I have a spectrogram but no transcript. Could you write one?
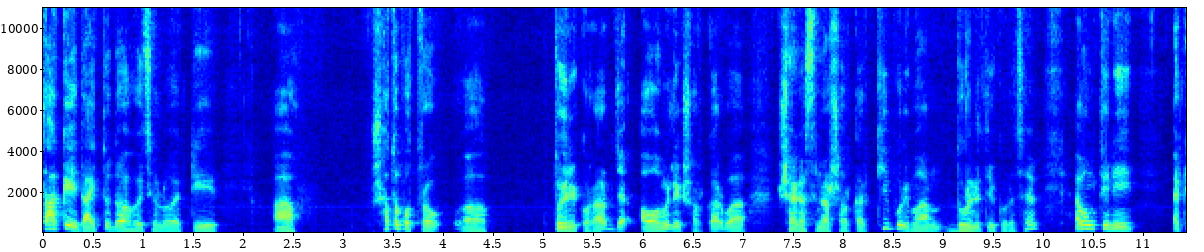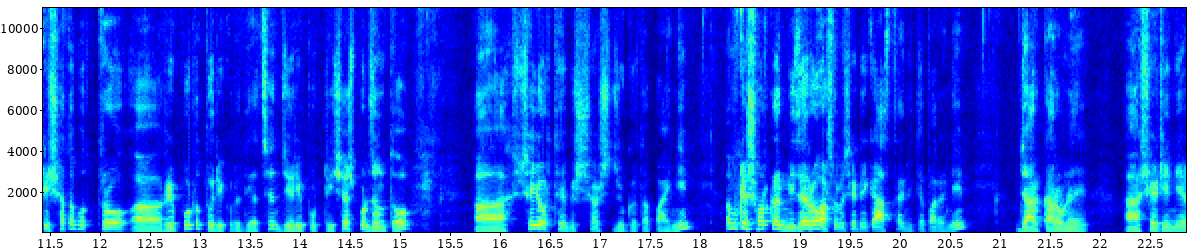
তাকেই দায়িত্ব দেওয়া হয়েছিল একটি আহ, তৈরি করার যে আওয়ামী লীগ সরকার বা শেখ হাসিনার সরকার কি পরিমাণ দুর্নীতি করেছে এবং তিনি একটি শ্বেতপত্র রিপোর্টও তৈরি করে দিয়েছেন, যে রিপোর্টটি শেষ পর্যন্ত সেই অর্থে বিশ্বাসযোগ্যতা পায়নি। এমনকি সরকার নিজেরও আসলে সেটিকে আস্থায় নিতে পারেনি, যার কারণে সেটি নিয়ে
